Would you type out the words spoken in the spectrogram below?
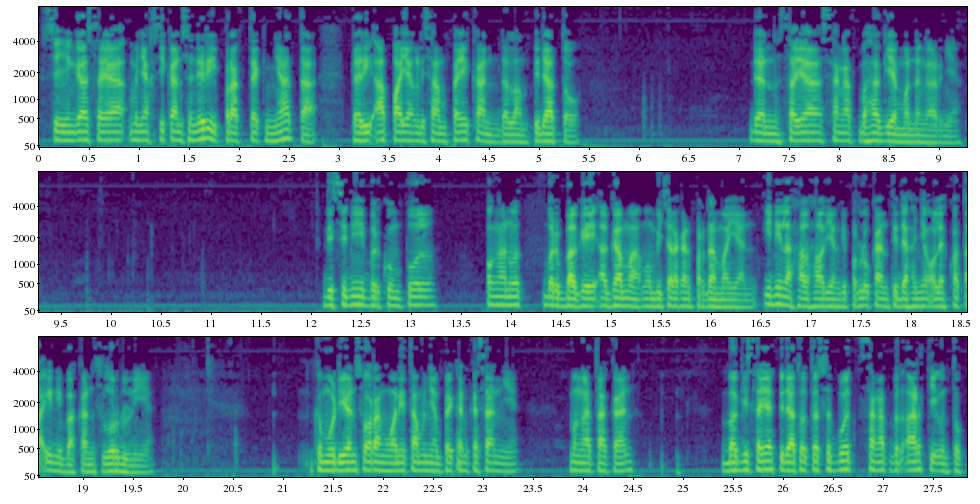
sehingga saya menyaksikan sendiri praktek nyata dari apa yang disampaikan dalam pidato. Dan saya sangat bahagia mendengarnya. Di sini berkumpul penganut berbagai agama membicarakan perdamaian. Inilah hal-hal yang diperlukan tidak hanya oleh kota ini, bahkan seluruh dunia. Kemudian seorang wanita menyampaikan kesannya, mengatakan, bagi saya pidato tersebut sangat berarti untuk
